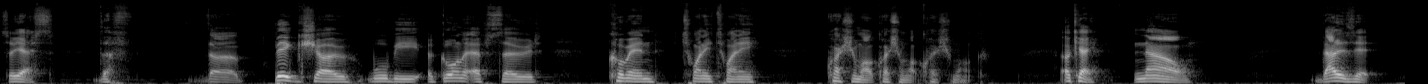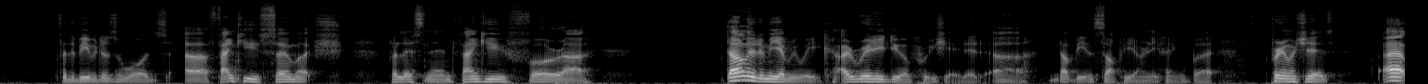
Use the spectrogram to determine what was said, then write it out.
So yes, the the big show will be a gauntlet episode coming 2020 question mark question mark question mark. Okay now that is it for the beaver does awards. Uh thank you so much for listening. Thank you for uh downloading me every week. I really do appreciate it. Uh not being soppy or anything but pretty much is. Uh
